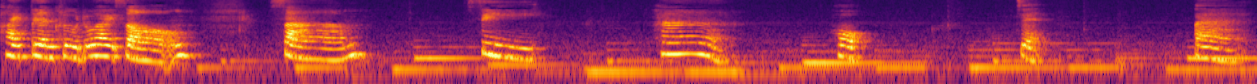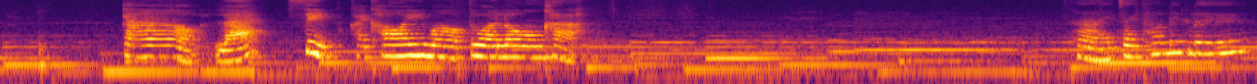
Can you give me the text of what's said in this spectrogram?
ใครเตือนครูด้วยสองสามสี่ห้าหกเจ็ดแปด9และ10ค่อยๆ หมอบตัวลงค่ะ หายใจเข้าลึกๆ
